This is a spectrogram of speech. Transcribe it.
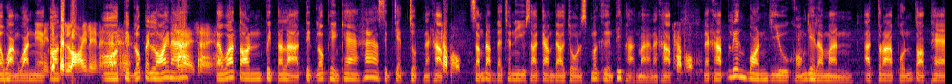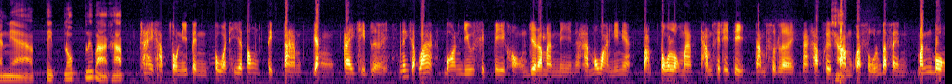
ระหว่างวันเนี่ยนี่ลก็บเป็นร้อยเลยนะอ๋อฮะติดลบเป็นร้อยนะ ใช่ใช่ครับแต่ว่าตอนปิดตลาดติดลบเพียงแค่57จุดนะครับครับผมสำหรับดัชนีอุตสาหกรรมดาวโจนส์เมื่อคืนที่ผ่านมานะครับครับผมนะครับ เรื่องบอลยิวของเยอรมัน อัตราผลตอบแทนเนี่ยติดลบหรือเปล่าครับ ใช่ครับ ตัวนี้เป็นตัวที่จะต้องติดตามอย่างใกล้ชิดเลย เนื่องจากว่าบอลยู10ปีของเยอรมนีนะครับเมื่อวานนี้เนี่ยปรับตัวลงมาทำสถิติต่ำสุดเลยนะครับ คือครับต่ำกว่า0%มันบ่ง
